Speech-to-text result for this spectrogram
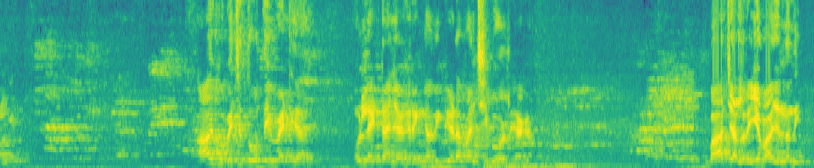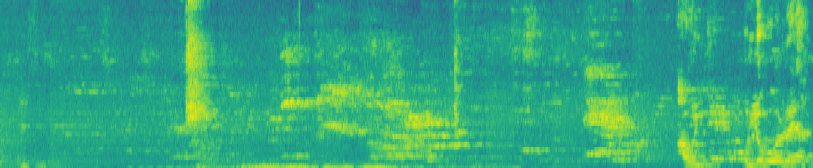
ਆਗੇ ਆ ਦੇਖੋ ਵਿੱਚ ਤੋਤੇ ਵੀ ਬੈਠੇ ਆ। ਉਹ ਲਾਈਟਾਂ ਜਗ ਰਹੀਆਂ ਵੀ ਕਿਹੜਾ ਪੰਛੀ ਬੋਲ ਰਿਹਾ ਹੈਗਾ। ਬਾਹਰ ਚੱਲ ਰਹੀ ਹੈ ਆਵਾਜ਼ ਇਹਨਾਂ ਦੀ। ਆਉ ਉੱਲੂ ਬੋਲ ਰਹੇ। ਆ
